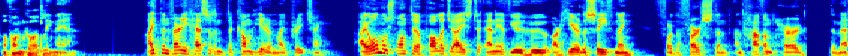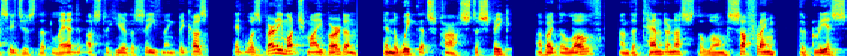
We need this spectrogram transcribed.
of ungodly men. I've been very hesitant to come here in my preaching. I almost want to apologize to any of you who are here this evening for the first and, and haven't heard the messages that led us to here this evening because it was very much my burden in the week that's passed to speak about the love and the tenderness, the long suffering, the grace,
